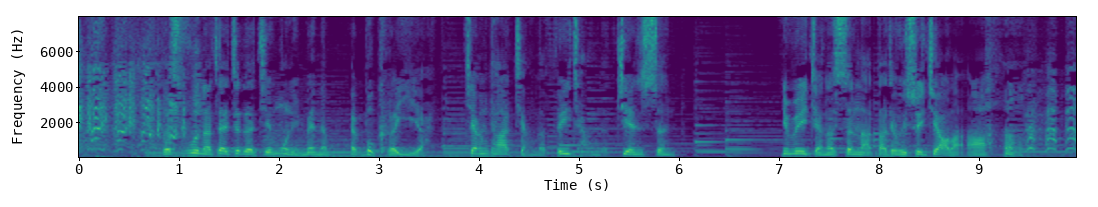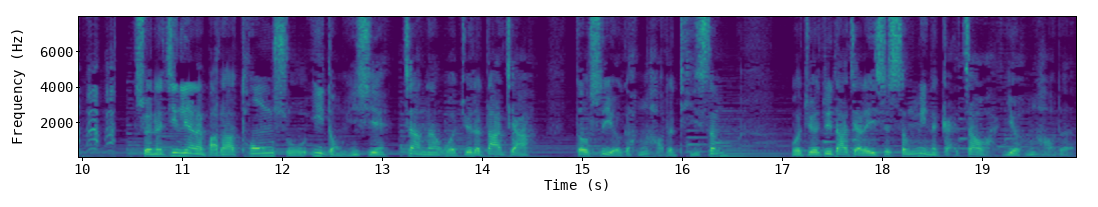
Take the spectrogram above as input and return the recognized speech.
何师傅呢，在这个节目里面呢，呃，不可以啊，将它讲得非常的艰深，因为讲得深了，大家会睡觉了啊。所以呢，尽量的把它通俗易懂一些，这样呢，我觉得大家都是有个很好的提升。我觉得对大家的一些生命的改造啊，有很好的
